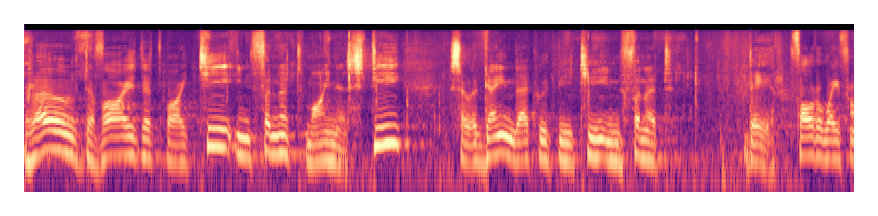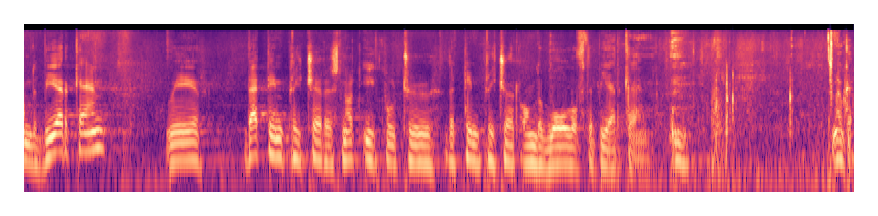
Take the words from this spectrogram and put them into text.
rho divided by t infinite minus t. So again, that would be t infinite there, far away from the beer can, where that temperature is not equal to the temperature on the wall of the beer can. okay,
